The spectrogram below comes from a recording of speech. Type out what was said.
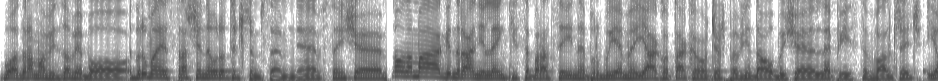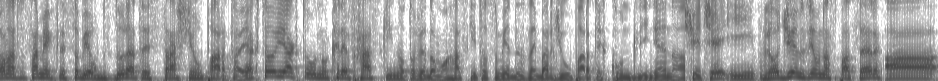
była drama widzowie, bo Bruma jest strasznie neurotycznym psem, nie? W sensie, no ona ma generalnie lęki separacyjne, próbujemy jako taka, chociaż pewnie dałoby się lepiej z tym walczyć. I ona czasami jak coś sobie obzdura, to jest strasznie uparta. Jak to, jak to, no krew husky, no to wiadomo, husky to są jedne z najbardziej upartych kundli, nie? Na świecie i wychodziłem z nią na spacer, a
